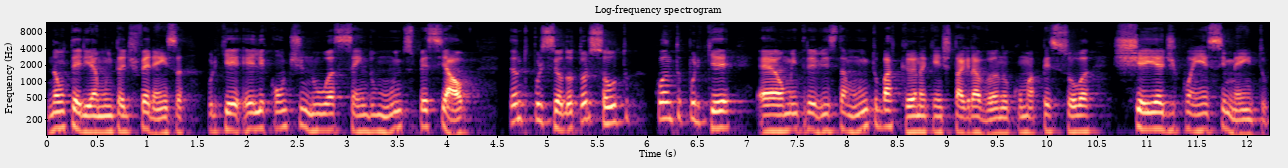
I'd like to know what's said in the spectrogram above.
não teria muita diferença, porque ele continua sendo muito especial, tanto por ser o Dr. Souto, quanto porque é uma entrevista muito bacana que a gente está gravando com uma pessoa cheia de conhecimento,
